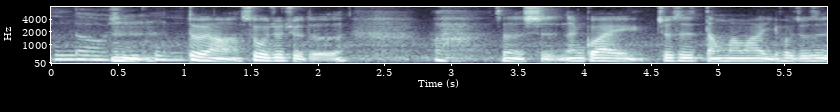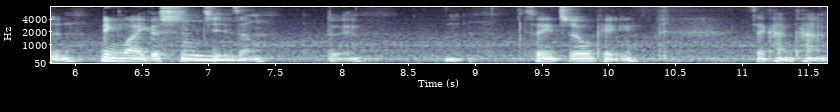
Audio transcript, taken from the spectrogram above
真的好辛苦。对啊，所以我就觉得啊，真的是难怪，就是当妈妈以后就是另外一个世界这样。对，嗯，所以之后可以再看看。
